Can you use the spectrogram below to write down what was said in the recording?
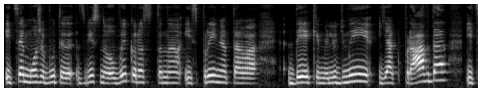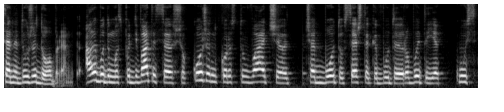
і це може бути, звісно, використано і сприйнято деякими людьми як правда, і це не дуже добре. Але будемо сподіватися, що кожен користувач чат-боту все ж таки буде робити якусь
